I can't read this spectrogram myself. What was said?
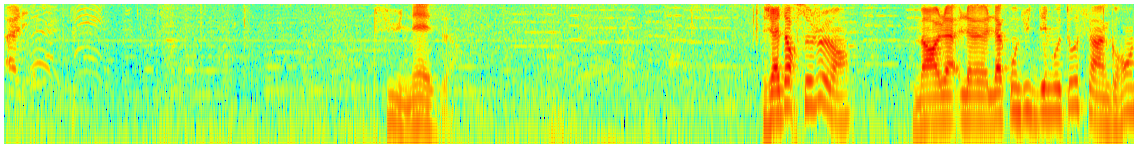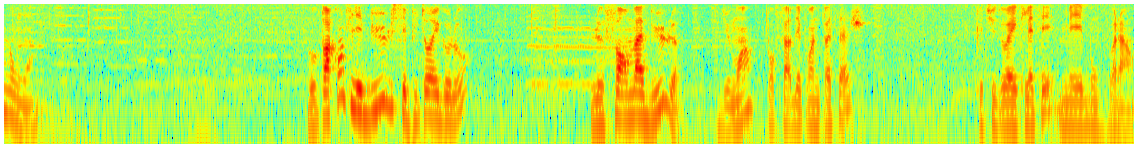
Allez. Punaise. J'adore ce jeu, hein. La conduite des motos, c'est un grand nom. hein. Bon, par contre, les bulles, c'est plutôt rigolo. Le format bulle, du moins, pour faire des points de passage. Que tu dois éclater, mais bon, voilà. hein.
